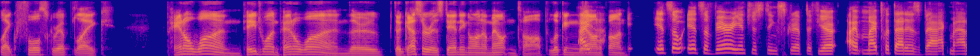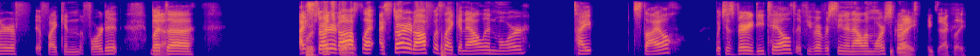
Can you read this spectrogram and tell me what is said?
like full script like panel one, page one, panel one, the the guesser is standing on a mountaintop looking I- down upon It's a it's a very interesting script. If you, I might put that in his back matter if if I can afford it. But uh, I Or a stretch started goal. off like I started off with like an Alan Moore type style, which is very detailed. If you've ever seen an Alan Moore script, Right, exactly.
